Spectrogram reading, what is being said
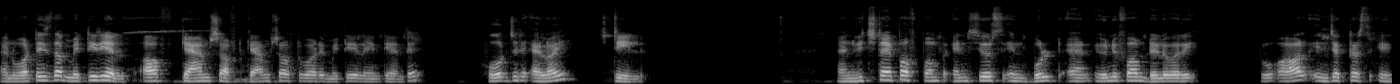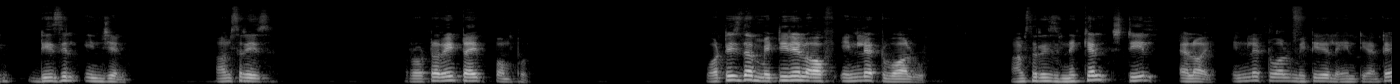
and what is the material of camshaft camshaft వాడే మెటీరియల్ ఏంటి అంటే forged alloy steel and which type of pump ensures in built and uniform delivery to all injectors in diesel engine answer is rotary type pump what is the material of inlet valve answer is nickel steel alloy inlet valve material ఏంటి అంటే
